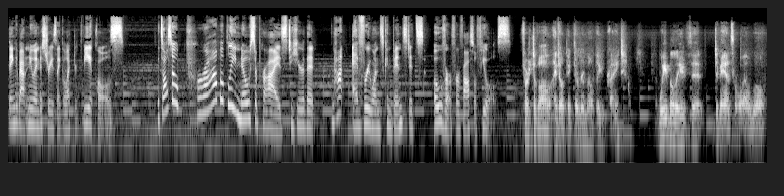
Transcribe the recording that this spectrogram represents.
think about new industries like electric vehicles, it's also probably no surprise to hear that not everyone's convinced it's over for fossil fuels. First of all, I don't think they're remotely right. We believe that demand for oil will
